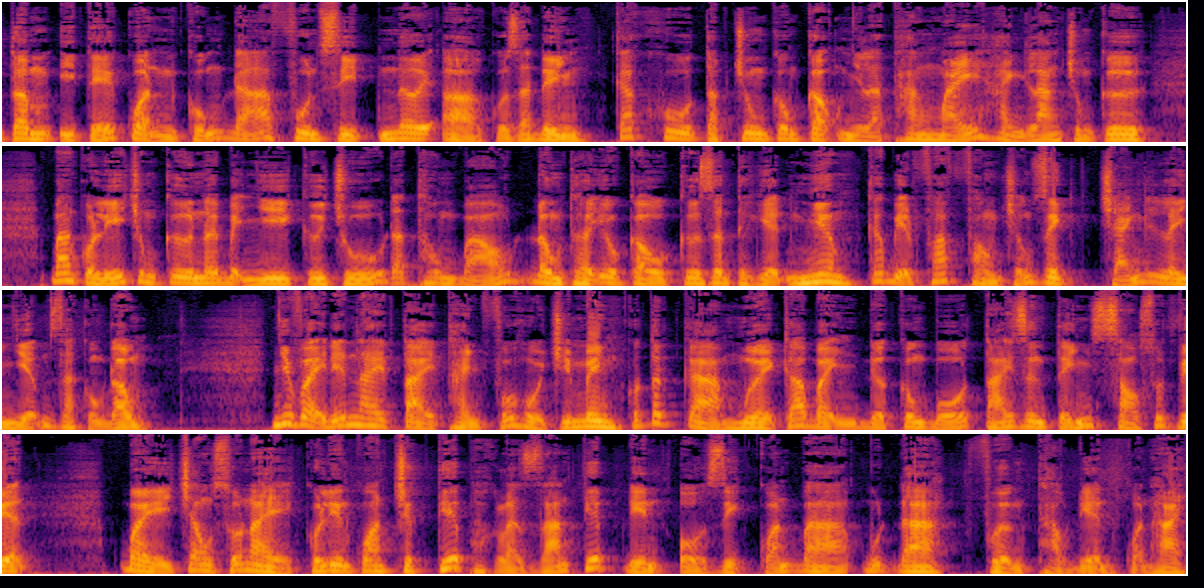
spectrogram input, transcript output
tâm Y tế quận cũng đã phun xịt nơi ở của gia đình, các khu tập trung công cộng như là thang máy, hành lang chung cư. Ban quản lý chung cư nơi bệnh nhi cư trú đã thông báo đồng thời yêu cầu cư dân thực hiện nghiêm các biện pháp phòng chống dịch, tránh lây nhiễm ra cộng đồng. Như vậy đến nay tại thành phố Hồ Chí Minh có tất cả 10 ca bệnh được công bố tái dương tính sau xuất viện. 7 trong số này có liên quan trực tiếp hoặc là gián tiếp đến ổ dịch quán bar Buddha, phường Thảo Điền, quận 2.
